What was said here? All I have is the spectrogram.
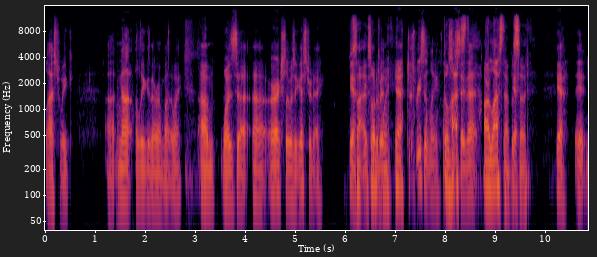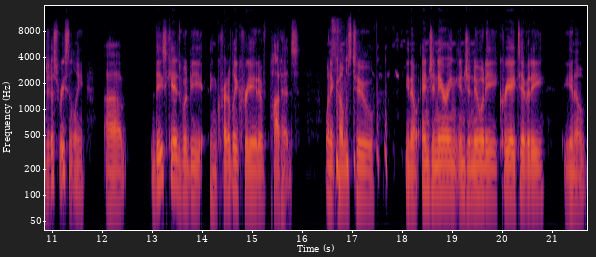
last week, uh, not a league of their own, by the way, um, was uh, uh, or actually was it yesterday? Yeah, So- it at some would have been yeah. just recently. The Let's just last- say that. Our last episode. Yeah, it, just recently, uh, these kids would be incredibly creative potheads when it comes to, you know, engineering, ingenuity, creativity. You know,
